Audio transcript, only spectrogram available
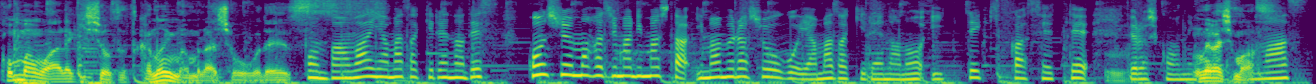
こんばんは歴史小説家の今村翔吾です。こんばんは山崎れなです。今週も始まりました今村翔吾山崎れなの言って聞かせて。よろしくお願いします,、お願いします。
